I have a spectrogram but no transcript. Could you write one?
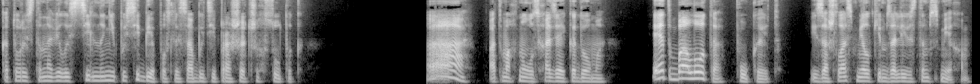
которой становилось сильно не по себе после событий прошедших суток. «А!» — отмахнулась хозяйка дома. «Это болото!» — пукает, и зашлась мелким заливистым смехом.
